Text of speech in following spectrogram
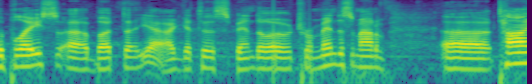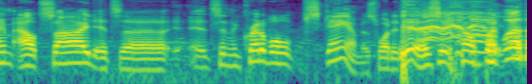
the place, uh, but uh, yeah, I get to spend a tremendous amount of uh, time outside. It's a it's an incredible scam, is what it is. You know, but Well,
